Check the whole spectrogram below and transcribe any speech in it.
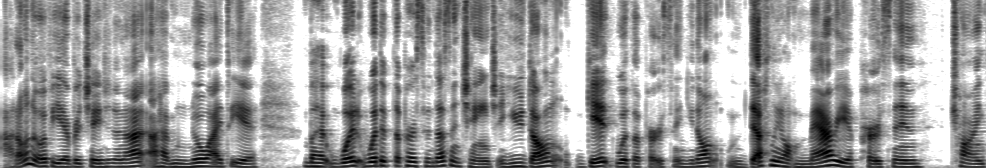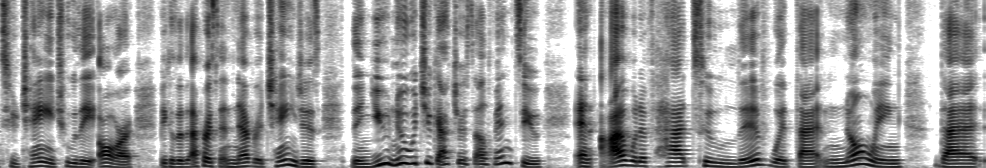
I don't know if he ever changed or not. I have no idea. But what what if the person doesn't change? You don't get with a person. You don't definitely don't marry a person trying to change who they are because if that person never changes then you knew what you got yourself into. And i would have had to live with that knowing that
